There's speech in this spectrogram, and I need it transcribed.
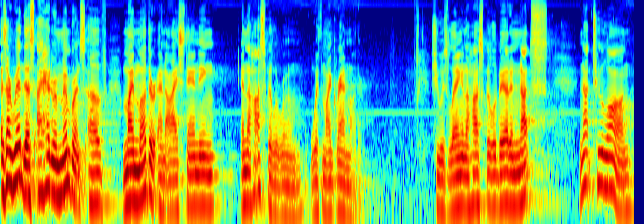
As I read this, I had remembrance of my mother and I standing in the hospital room with my grandmother. She was laying in the hospital bed, and not, not too long,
